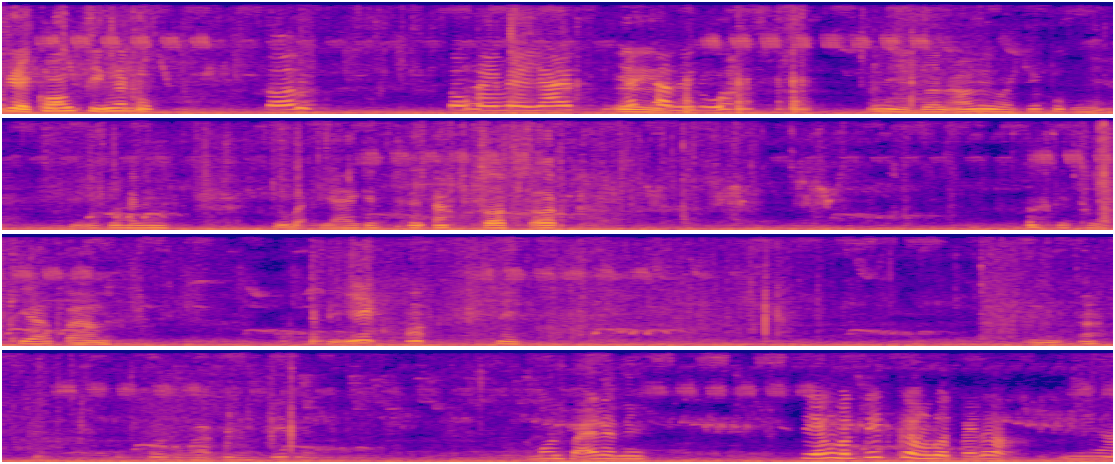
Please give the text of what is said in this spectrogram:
เรียกของจริงอะลูกต้นต้องให้แม่ยายเออแอคชั่นให้ดูอันนี้เดินเอาเลยว่าเก็บพวกนี้อีกมาหนึ่งดูว่ายายกินเออเอาสดสดเออที่ถูกเคลียร์เปล่านะอีกอะนี่อืมอะ ออว่าอืมติดเลยมนต์ไปแล้วนี่เสียงมันติดเครื่องรถไปแล้ว มีหา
